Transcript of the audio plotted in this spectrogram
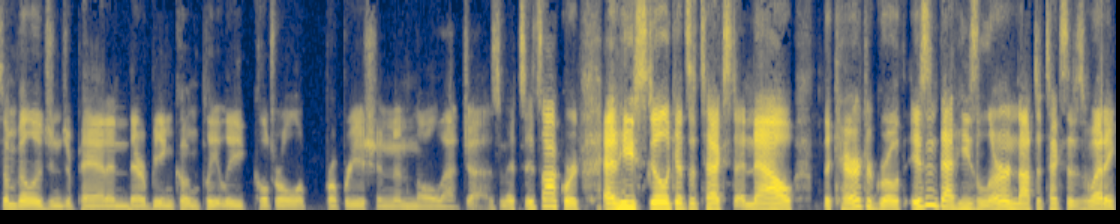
some village in Japan and they're being completely cultural appropriation and all that jazz. And it's it's awkward. And he still gets a text. And now the character growth isn't that he's learned not to text at his wedding,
